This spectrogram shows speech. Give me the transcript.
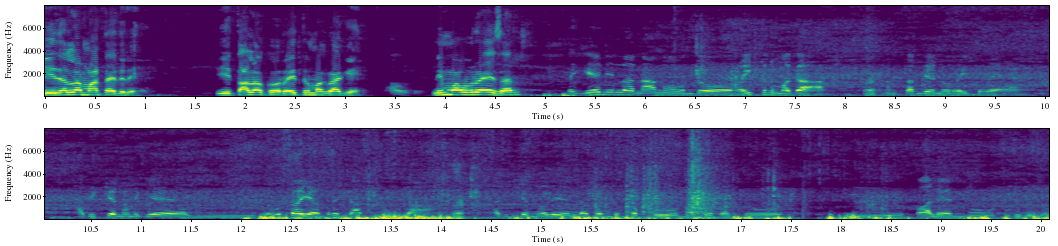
ಇದೆಲ್ಲ ಮಾಡ್ತಾಯಿದ್ದೀರಿ ಈ ತಾಲೂಕು ರೈತರ ಮಗನಾಗಿ. ಹೌದು. ನಿಮ್ಮ ಅಭಿಪ್ರಾಯ ಸರ್? ಏನಿಲ್ಲ ನಾನು ಒಂದು ರೈತನ ಮಗ. ನಮ್ಮ ತಂದೆಯೂ ರೈತರೇ. ಅದಕ್ಕೆ ನನಗೆ ಈ ವ್ಯವಸಾಯ ಅಂದರೆ ಜಾಸ್ತಿ ಇಷ್ಟ. ಅದಕ್ಕೆ ನೋಡಿ ಎಲ್ಲ ಬಂದು ಕಬ್ಬು ಮತ್ತು ಬಂದು ಈ ಬಾಳೆಹಣ್ಣು ಗಿಡಗಳು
